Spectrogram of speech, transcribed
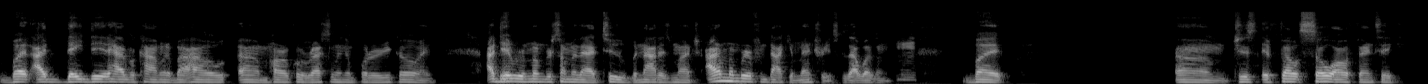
but I they did have a comment about how um hardcore wrestling in Puerto Rico and I did remember some of that too, but not as much. I remember it from documentaries because I wasn't, Mm. but um just it felt so authentic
